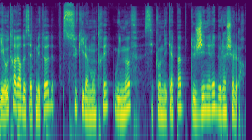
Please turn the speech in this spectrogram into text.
Et au travers de cette méthode, ce qu'il a montré, Wim Hof, c'est qu'on est capable de générer de la chaleur.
